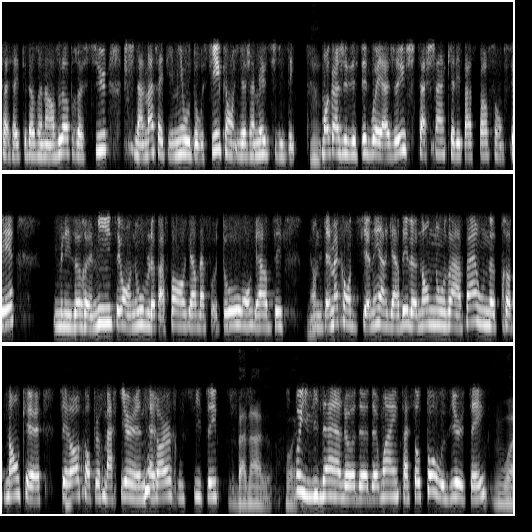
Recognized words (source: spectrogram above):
ça, a été dans une enveloppe reçue, puis finalement, ça a été mis au dossier, puis on, il n'a jamais utilisé. Mhm. Moi, quand j'ai décidé de voyager, sachant que les passeports sont faits, il me les a remis. on ouvre le passeport, on regarde la photo, on regarde. On est tellement conditionné à regarder le nom de nos enfants ou notre propre nom que c'est mm. rare qu'on peut remarquer une erreur aussi. sais. Banal. C'est pas évident là, de, de ouais, ça saute pas aux yeux. sais. Oui,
